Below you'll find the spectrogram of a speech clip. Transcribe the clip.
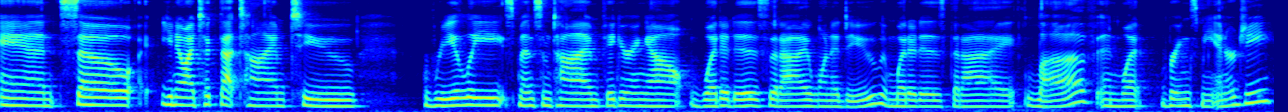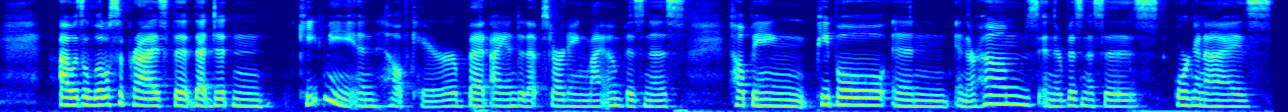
And so you know i took that time to really spend some time figuring out what it is that I want to do and what it is that I love and what brings me energy. I was a little surprised that that didn't keep me in healthcare, but I ended up starting my own business helping people in in their homes in their businesses organize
